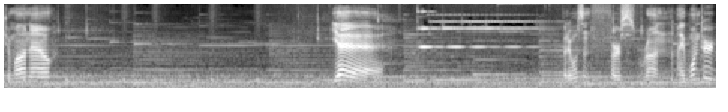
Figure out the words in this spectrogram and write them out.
Come on now. Yeah! But it wasn't first run. I wonder...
